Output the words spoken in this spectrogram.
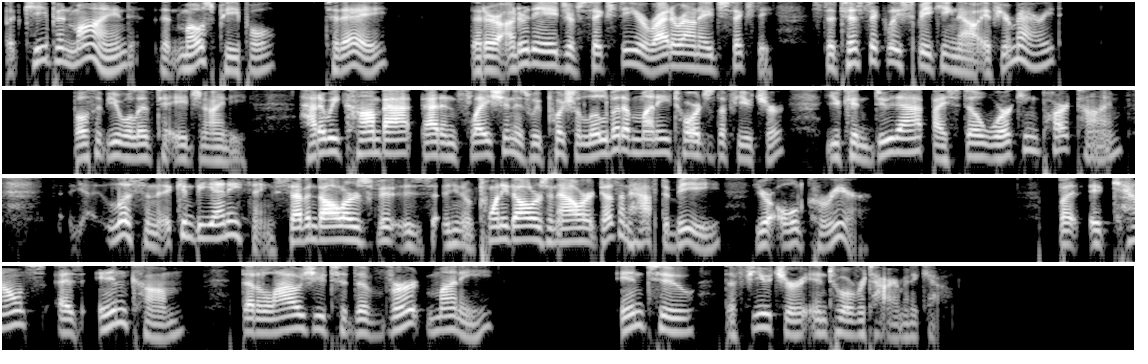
But keep in mind that most people today that are under the age of 60 or right around age 60, statistically speaking, now, if you're married, both of you will live to age 90. How do we combat that inflation? Is we push a little bit of money towards the future. You can do that by still working part time. Listen, it can be anything. Seven dollars, you know, twenty dollars an hour. It doesn't have to be your old career, but it counts as income that allows you to divert money into the future into a retirement account.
